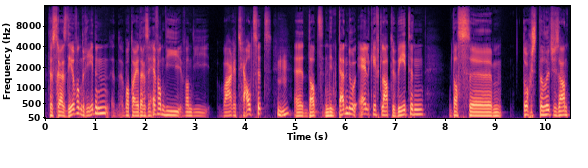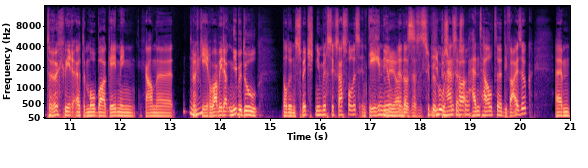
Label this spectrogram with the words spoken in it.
Het is trouwens deel van de reden, eh, wat je daar zei, van die, van die waar het geld zit, Mhm. eh, dat Nintendo eigenlijk heeft laten weten dat ze ehm, toch stilletjes aan terug weer uit de mobile gaming gaan eh, terugkeren. Waarmee dat ik niet bedoel dat een Switch niet meer succesvol is. Integendeel, Nee, ja, dat dat, is is, dat is een supergoed handheld, device ook. Ehm,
